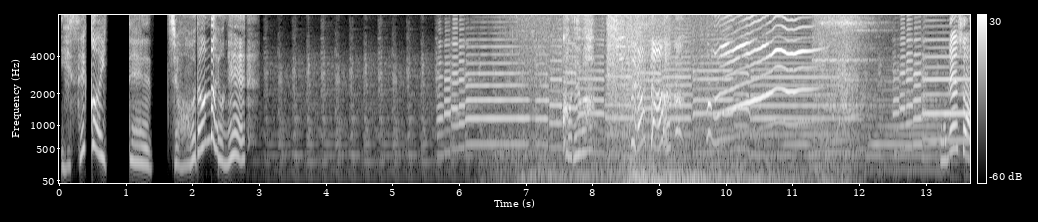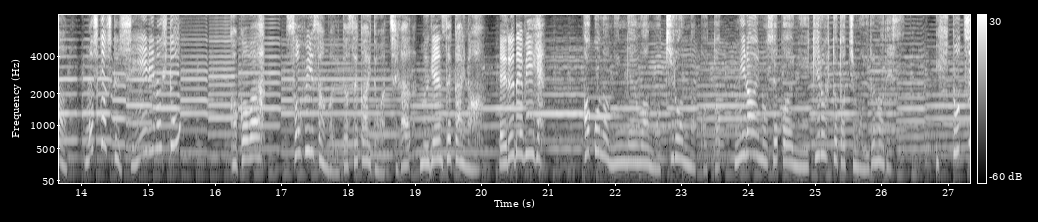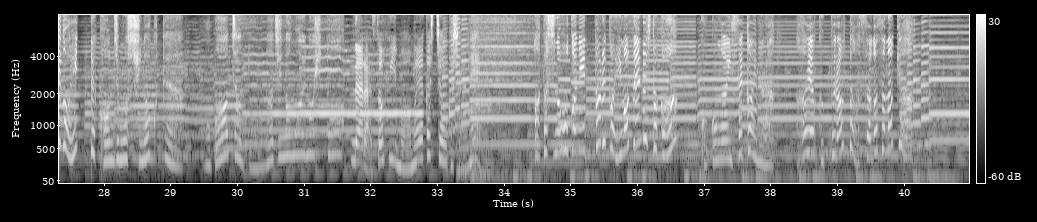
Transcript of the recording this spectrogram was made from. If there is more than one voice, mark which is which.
Speaker 1: 異世界って冗談だよね。これは。プランタ
Speaker 2: ーお姉さんもしかして新入りの人？
Speaker 1: ここはソフィーさんがいた世界とは違う無限世界のエルデビーゲ過去の人間はもちろんのこと。未来の世界に生きる人たちもいるのです。人違いって感じもしなくておばあちゃんと同じ名前の人？
Speaker 2: ならソフィーも甘やかしちゃおうかしらね。
Speaker 1: 私の他に誰かいませんでしたか？ここが異世界なら早くプラフタを探さなきゃ。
